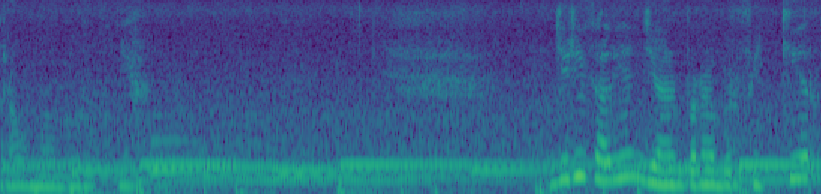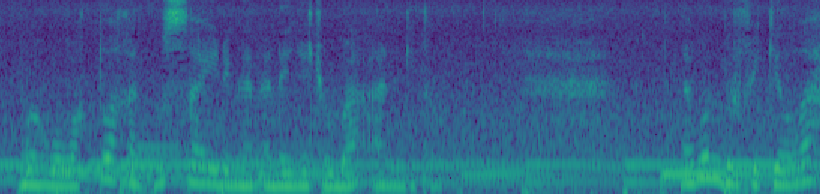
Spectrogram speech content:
trauma buruknya. Jadi kalian jangan pernah berpikir bahwa waktu akan usai dengan adanya cobaan gitu. Namun berpikirlah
